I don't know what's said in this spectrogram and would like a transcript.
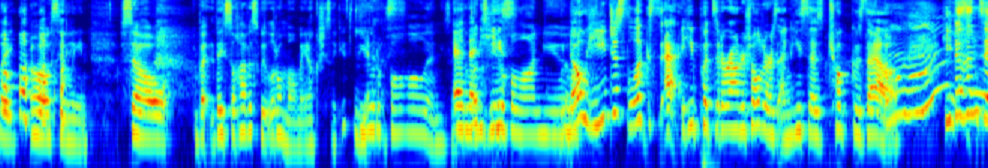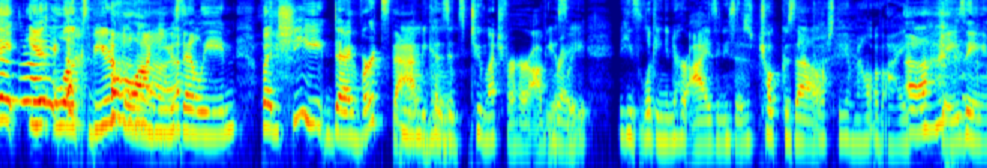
Like, oh, Celine. So, but they still have a sweet little moment. You know, she's like, it's Yes. beautiful. And he's like, And then looks he's- beautiful on you. No, he just looks at. He puts it around her shoulders and he says "çok güzel." He doesn't say That's it looks beautiful on you, Celine, but she diverts that because Mhm. it's too much for her. Obviously, he's looking into her eyes and he says "çok güzel." Gosh, the amount of eye Uh, gazing.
